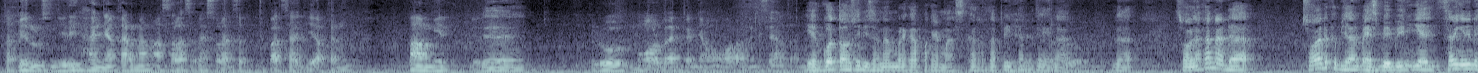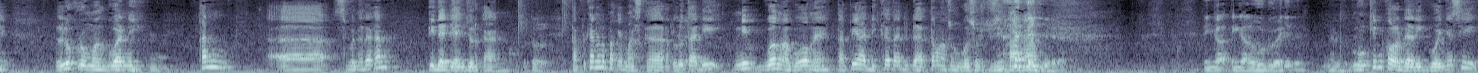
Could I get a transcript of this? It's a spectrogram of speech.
tapi lu sendiri hanya karena masalah restoran cepat saja akan pamit gitu. Ya lu mengorbankan nyawa orang kesehatan. Ya gue tahu sih di sana mereka pakai masker tapi kan Iya, kayak nggak soalnya kan ada soalnya ada kebijakan psbb ini. Ya misalnya gini deh. Lu ke rumah gue nih. Hmm. kan eh, sebenarnya kan tidak dianjurkan. Betul. Tapi kan lu pakai masker. Lu tadi ini gue nggak bohong ya tapi Adika tadi datang langsung gue suruh cuci tangan. Iya. tinggal tinggal wudhu aja tuh. Mungkin kalau dari guanya sih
